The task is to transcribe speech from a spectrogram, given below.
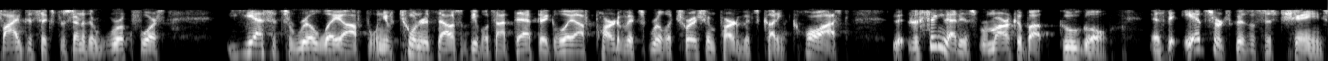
5 to 6% of their workforce. Yes, it's a real layoff, but when you have 200,000 people, it's not that big a layoff. Part of it's real attrition, part of it's cutting cost. The, the thing that is remarkable about Google as the ad search business has changed,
